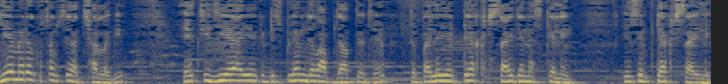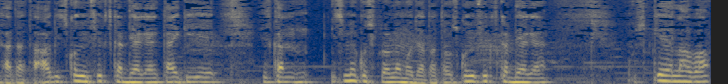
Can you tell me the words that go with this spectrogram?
ये मेरे को सबसे अच्छा लगी। एक चीज़ ये आई है कि डिस्प्ले में जब आप जाते थे तो पहले ये टेक्स्ट साइज़ एंड स्केलिंग ये सिर्फ़ टेक्स्ट साइज़ लिखाता था। अब इसको भी फिक्स कर दिया गया है कि ये इसका, इसमें कुछ प्रॉब्लम हो जाता था। उसको भी फिक्स कर दिया गया है। उसके अलावा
